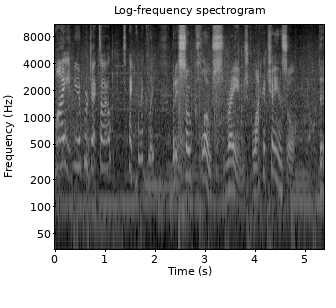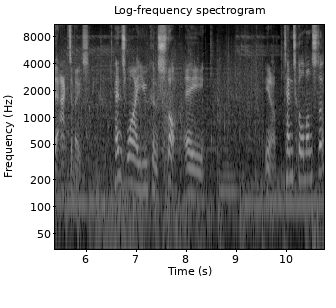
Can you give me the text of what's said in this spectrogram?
might be a projectile, technically, but it's so close range, like a chainsaw, that it activates. Hence why you can stop a you know, tentacle monster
